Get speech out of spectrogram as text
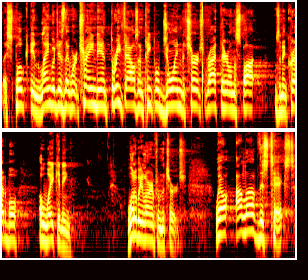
They spoke in languages they weren't trained in. 3,000 people joined the church right there on the spot. It was an incredible awakening. What do we learn from the church? Well, I love this text.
